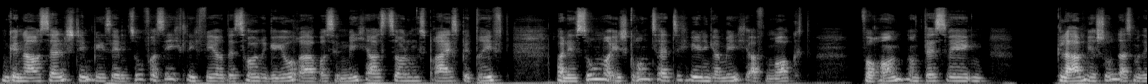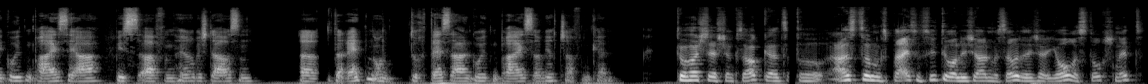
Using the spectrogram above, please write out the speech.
Und genau selbst bin ich eben zuversichtlich für das heurige Jahr, was den Milchauszahlungspreis betrifft, weil im Sommer ist grundsätzlich weniger Milch auf dem Markt vorhanden und deswegen glauben wir schon, dass wir die guten Preise auch bis auf den Herbesthausen äh, retten und durch das auch einen guten Preis erwirtschaften können. Du hast ja schon gesagt, also der Auszahlungspreis in Südtirol ist ja immer so, das ist ein Jahresdurchschnitt.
